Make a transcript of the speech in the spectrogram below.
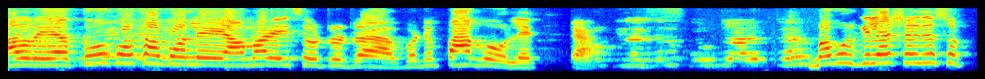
আর এত কথা বলে আমার এই ছোটটা। মানে পাগল একটা। আরেকটা বাবুর গিলাস এই যে ছোট্ট।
